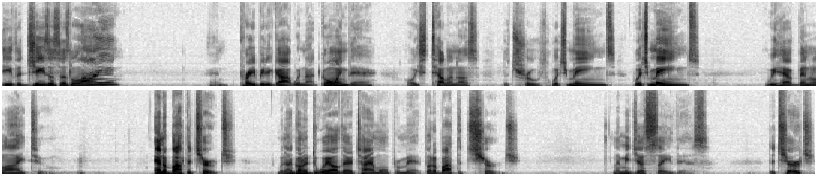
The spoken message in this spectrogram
Either Jesus is lying, and pray be to God we're not going there, or he's telling us the truth, which means, which means we have been lied to. And about the church, we're not going to dwell there, time won't permit, but about the church, let me just say this the church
